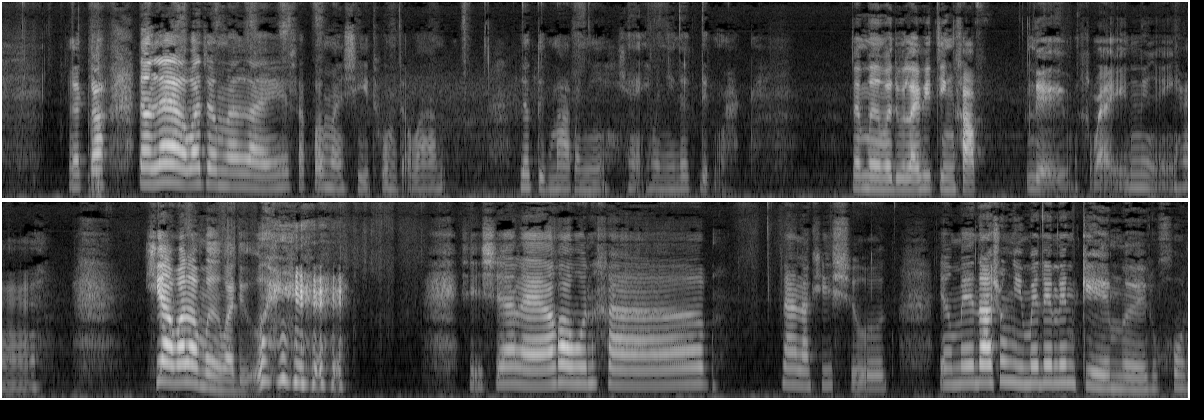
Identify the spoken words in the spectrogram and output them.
ๆแล้วก็ตอนแรกว่าจะมาไลฟ์สักประมาณสี่ทุ่มแต่ว่า เลิกดึกมากวันนี้ใช่วันนี้เลิกดึกมากแต่มือมาดูไลฟ์พี่จริงครับเหนื่อยไหวเหนื่อยฮะเชื่อว่าเรามือมาดูสีเชื่อแล้วขอบคุณครับ น่ารักที่สุด ยังไม่ได้ช่วงนี้ไม่ได้เล่นเกมเลยทุกคน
